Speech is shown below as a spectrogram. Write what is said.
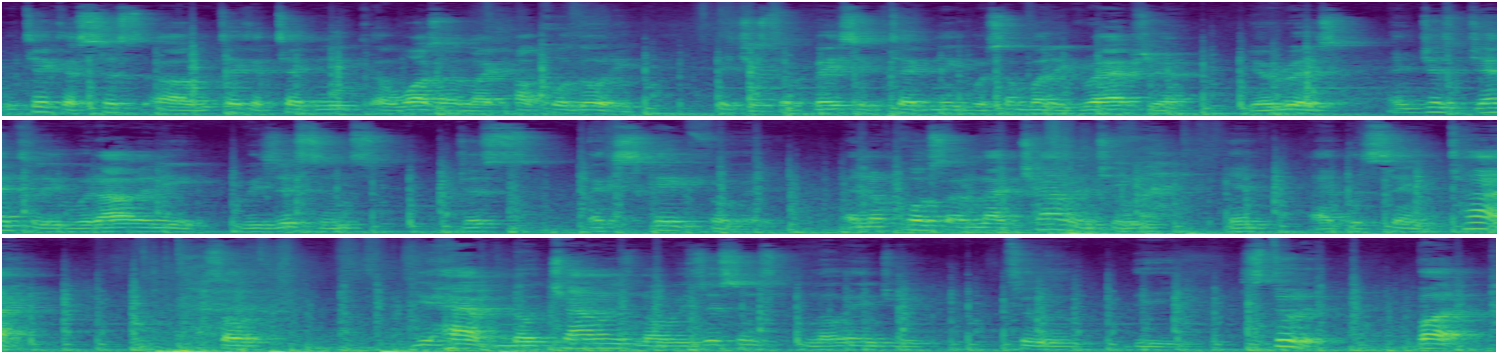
we take a uh, we take a technique, a waza like Hakodori. It's just a basic technique where somebody grabs your, your wrist and just gently, without any resistance, just escape from it. And of course, I'm not challenging him at the same time. So you have no challenge, no resistance, no injury to the student. But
